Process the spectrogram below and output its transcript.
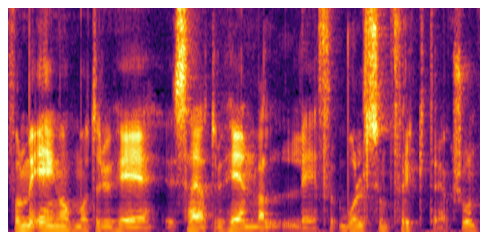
For med en gang på en måte du har, sier at du har en veldig voldsom fryktreaksjon,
